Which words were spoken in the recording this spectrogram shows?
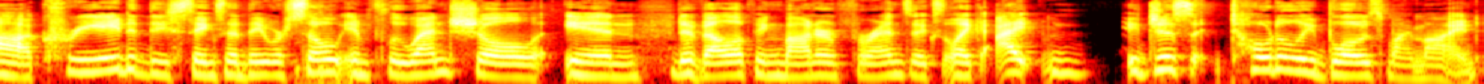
uh, created these things and they were so influential in developing modern forensics. Like I, it just totally blows my mind.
